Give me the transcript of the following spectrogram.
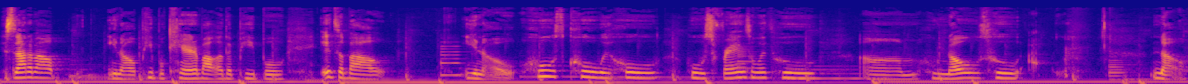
It's not about, you know, people caring about other people. It's about, you know, who's cool with who, who's friends with who, um, who knows who. No.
